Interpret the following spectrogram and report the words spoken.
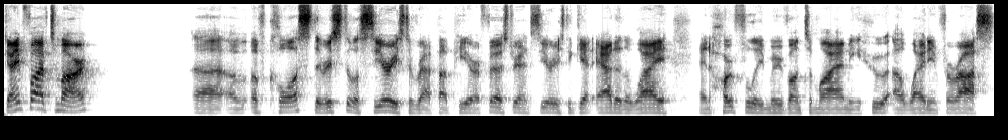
Game five tomorrow. Uh, of, of, course, there is still a series to wrap up here, a first round series to get out of the way and hopefully move on to Miami, who are waiting for us.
